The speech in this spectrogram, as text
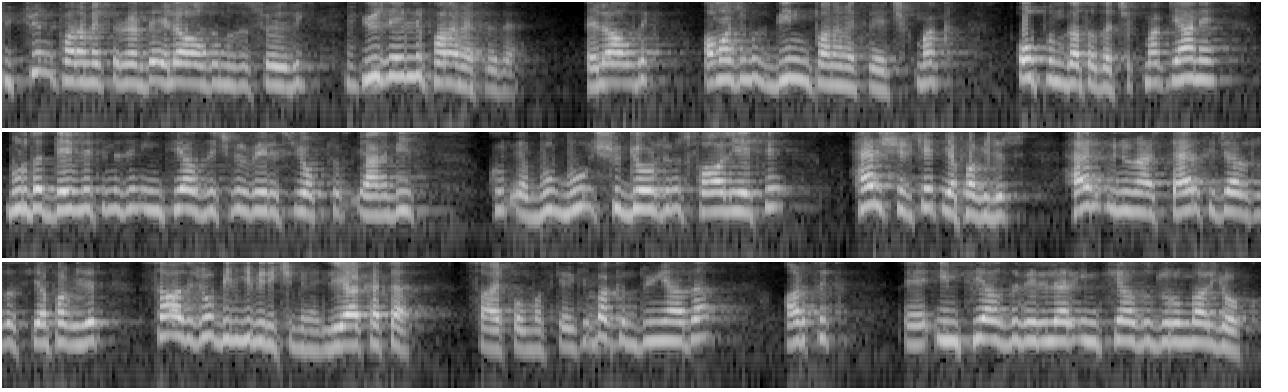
bütün parametrelerde ele aldığımızı söyledik. 150 parametrede ele aldık. Amacımız 1000 parametreye çıkmak. Open Data'da çıkmak. Yani burada devletimizin imtiyazlı hiçbir verisi yoktur. Yani biz bu, bu şu gördüğünüz faaliyeti her şirket yapabilir. Her üniversite, her ticaret odası yapabilir. Sadece o bilgi birikimine, liyakata sahip olması gerekir. Bakın dünyada artık e, imtiyazlı veriler, imtiyazlı durumlar yok.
